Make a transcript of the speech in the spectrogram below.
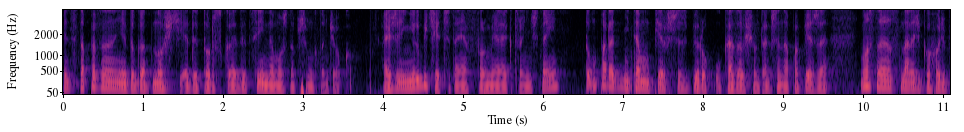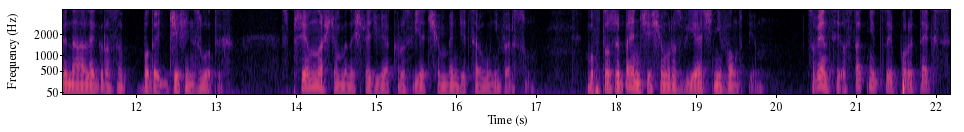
więc na pewne niedogadności edytorsko-edycyjne można przymknąć oko. A jeżeli nie lubicie czytania w formie elektronicznej, to parę dni temu pierwszy zbiór ukazał się także na papierze i można znaleźć go choćby na Allegro za bodaj 10 zł. Z przyjemnością będę śledził, jak rozwijać się będzie całe uniwersum. Bo w to, że będzie się rozwijać, nie wątpię. Co więcej, ostatni do tej pory tekst,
